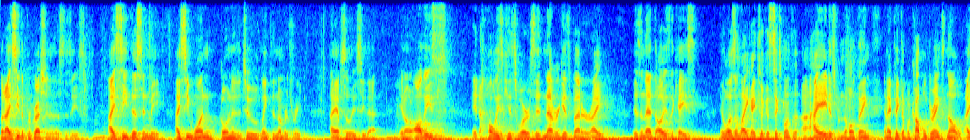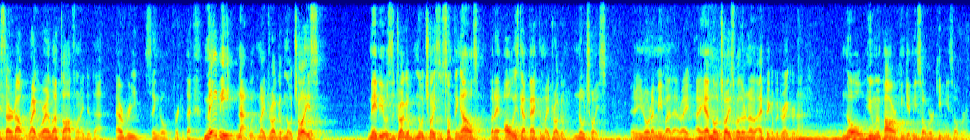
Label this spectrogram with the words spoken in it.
But I see the progression in this disease. Mm-hmm. I see this in me. I see one going into two, linked to number three. I absolutely see that. Mm-hmm. You know, all these, it always gets worse. It never gets better, right? Isn't that always the case? It wasn't like I took a six month uh, hiatus from the whole thing and I picked up a couple drinks. No, I started out right where I left off when I did that. Every single freaking time. Maybe not with my drug of no choice. Maybe it was the drug of no choice of something else, but I always got back to my drug of no choice. And you know what I mean by that, right? I have no choice whether or not I pick up a drink or not. No human power can get me sober or keep me sober.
